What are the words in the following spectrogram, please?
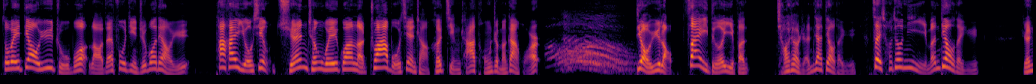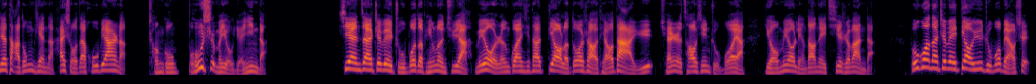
作为钓鱼主播，老在附近直播钓鱼。他还有幸全程围观了抓捕现场和警察同志们干活儿。钓鱼佬再得一分，瞧瞧人家钓的鱼，再瞧瞧你们钓的鱼，人家大冬天的还守在湖边呢，成功不是没有原因的。现在这位主播的评论区啊，没有人关心他钓了多少条大鱼，全是操心主播呀有没有领到那七十万的。不过呢，这位钓鱼主播表示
